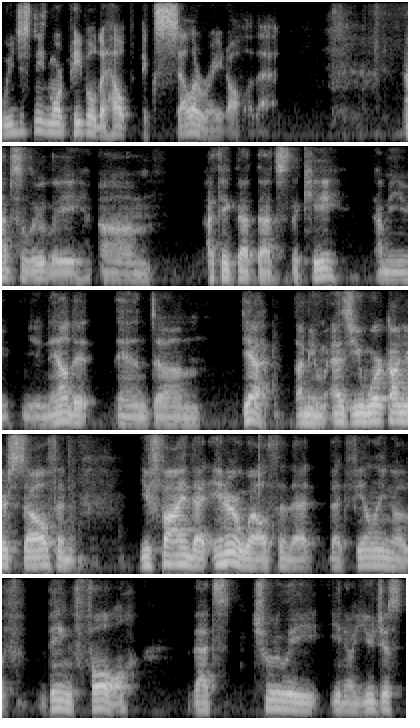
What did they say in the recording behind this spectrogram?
we just need more people to help accelerate all of that. Absolutely, um, I think that that's the key. I mean, you you nailed it, and um, yeah, I mean, as you work on yourself and you find that inner wealth and that that feeling of being full that's truly you know you just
